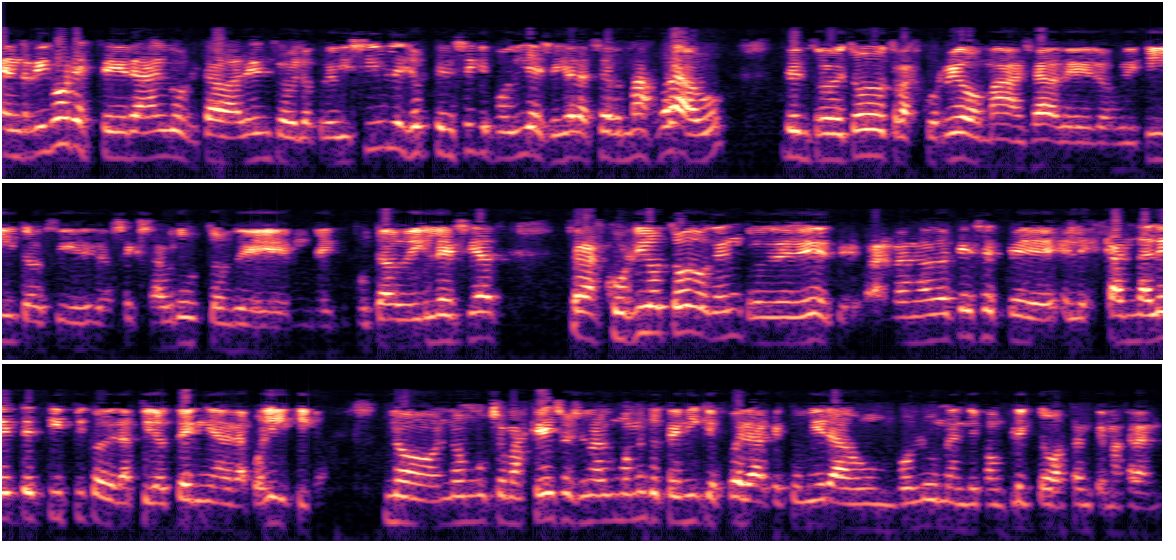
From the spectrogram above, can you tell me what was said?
en rigor este era algo que estaba dentro de lo previsible. Yo pensé que podía llegar a ser más bravo. Dentro de todo transcurrió más allá de los grititos y de los exabruptos de, diputado de Iglesias, transcurrió todo dentro de, de- bueno, lo que es este, el escandalete típico de la pirotecnia de la política. No, no mucho más que eso. Yo en algún momento temí que fuera que tuviera un volumen de conflicto bastante más grande.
